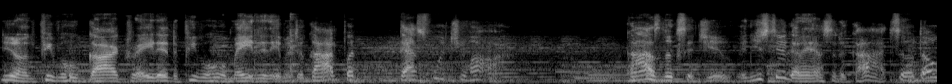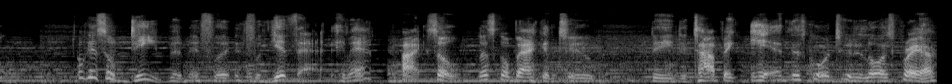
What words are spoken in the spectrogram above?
you know, the people who God created, the people who are made in the image of God, but that's what you are. God looks at you and you still got to answer to God. So don't, don't get so deep and, and, for, and forget that. Amen. All right. So let's go back into the, the topic and let's go into the Lord's Prayer.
